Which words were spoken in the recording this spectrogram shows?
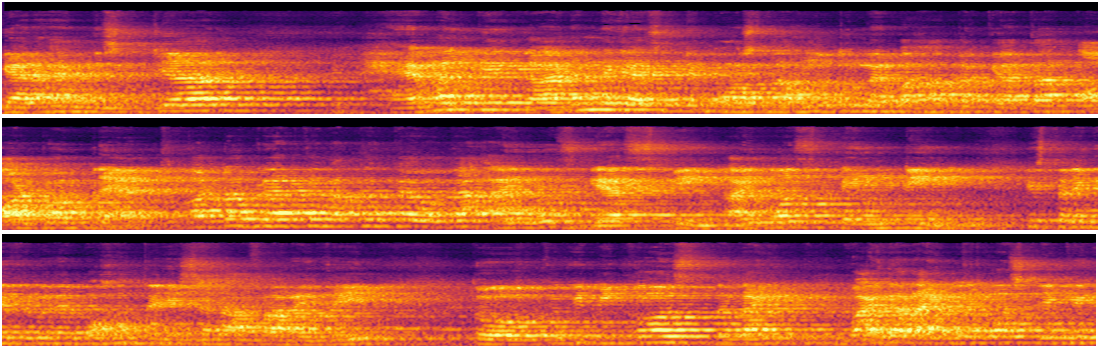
कह रहा है मिस्टर हैमल के गार्डन में जैसे मैं पहुँचता हूँ तो मैं वहाँ पर क्या था? Out of breath out of breath का मतलब क्या होता है? I was gasping I was panting इस तरीके से मुझे बहुत आप आ रही थी। तो क्योंकि because the right why the writer was taking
